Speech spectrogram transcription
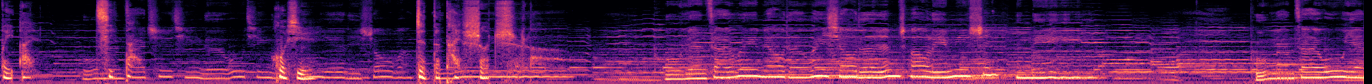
悲哀，期待，或许真的太奢侈了。不愿在微妙的微笑的人潮里迷失你，不愿在无言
